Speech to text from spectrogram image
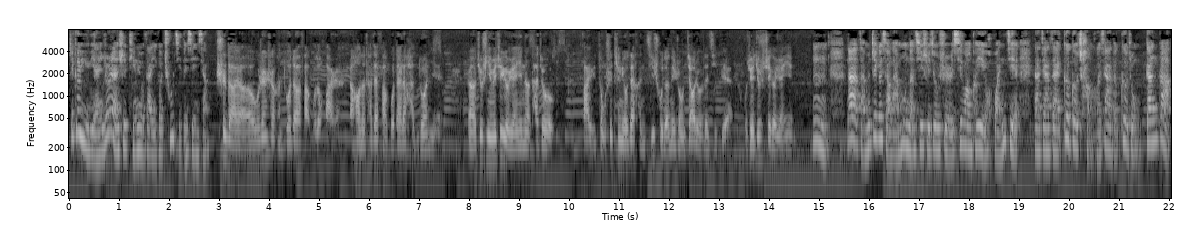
这个语言仍然是停留在一个初级的现象。是的，呃，我认识很多的法国的华人，然后呢，他在法国待了很多年。呃，就是因为这个原因呢，他就发语总是停留在很基础的那种交流的级别。我觉得就是这个原因。嗯，那咱们这个小栏目呢，其实就是希望可以缓解大家在各个场合下的各种尴尬，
